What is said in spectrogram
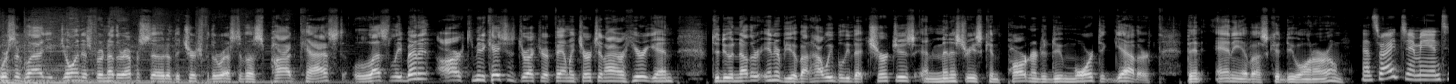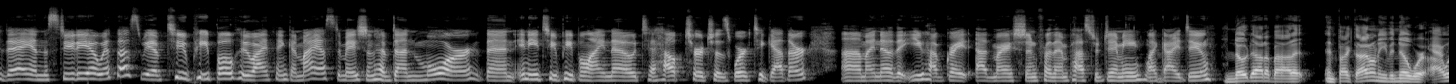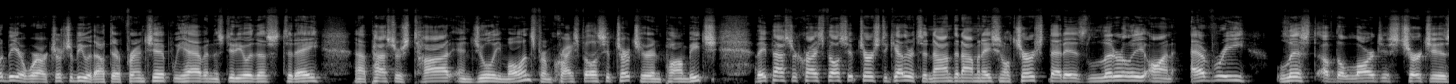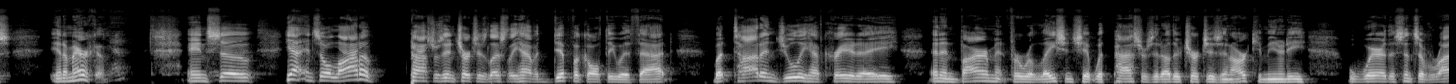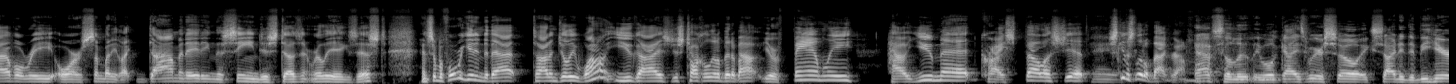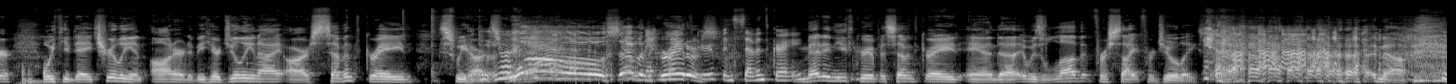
We're so glad you've joined us for another episode of the Church for the Rest of Us podcast. Leslie Bennett, our communications director at Family Church, and I are here again to do another interview about how we believe that churches and ministries can partner to do more together than any of us could do on our own. That's right, Jimmy. And today in the studio with us, we have two people who I think, in my estimation, have done more than any two people I know to help churches work together. Um, I know that you have great admiration for them, Pastor Jimmy, like I do. No doubt about it. In fact, I don't even know where I would be or where our church would be without their friendship. We have in the studio with us today uh, Pastors Todd and Julie Mullins from Christ Fellowship Church here in Palm Beach. They pastor Christ Fellowship Church together. It's a non denominational church that is literally on every list of the largest churches in America. Yeah. And so, yeah, and so a lot of pastors in churches, Leslie, have a difficulty with that. But Todd and Julie have created a an environment for relationship with pastors at other churches in our community where the sense of rivalry or somebody like dominating the scene just doesn't really exist. And so before we get into that, Todd and Julie, why don't you guys just talk a little bit about your family, how you met, Christ Fellowship. Hey. Just give us a little background. Absolutely. Well, guys, we are so excited to be here with you today. Truly an honor to be here. Julie and I are seventh grade sweethearts. Whoa, seventh graders. Youth group in seventh grade. Met in youth group at seventh grade, and uh, it was love at first sight for Julie. no,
